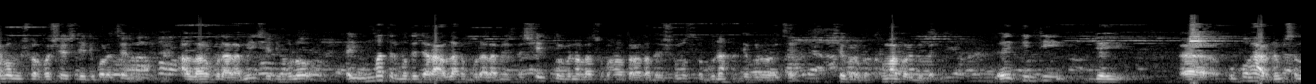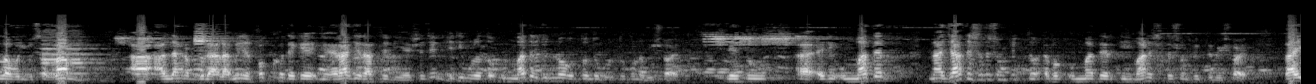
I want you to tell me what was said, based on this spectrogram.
এবং সর্বশেষ যেটি বলেছেন আল্লাহ রবুল আলমী সেটি হলো এই উম্মাতের মধ্যে যারা আল্লাহ রবুল আলমীর সাথে শেখ করবেন, আল্লাহ সুবাহ তারা তাদের সমস্ত গুনাহ যেগুলো রয়েছে সেগুলোকে ক্ষমা করে দিবেন। এই তিনটি যেই উপহার নবী সাল্লাহ সাল্লাম আল্লাহ রবুল আলমিনের পক্ষ থেকে মেয়েরাজের রাত্রে নিয়ে এসেছেন, এটি মূলত উম্মাতের জন্য অত্যন্ত গুরুত্বপূর্ণ বিষয়। যেহেতু এটি উম্মাতের নাজাতের সাথে সম্পৃক্ত এবং উম্মাতের ইমানের সাথে সম্পৃক্ত বিষয়। তাই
